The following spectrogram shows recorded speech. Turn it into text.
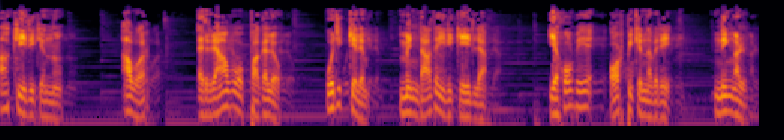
ആക്കിയിരിക്കുന്നു. അവർ രാവോ പകലോ ഒരിക്കലും മിണ്ടാതെയിരിക്കയില്ല യഹോവയെ ഓർപ്പിക്കുന്നവരെ നിങ്ങൾ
